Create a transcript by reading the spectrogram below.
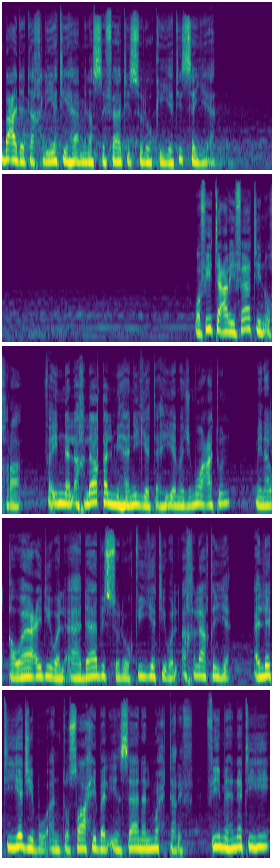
بعد تخليتها من الصفات السلوكية السيئة. وفي تعريفات أخرى فإن الأخلاق المهنية هي مجموعة من القواعد والآداب السلوكية والأخلاقية التي يجب أن تصاحب الإنسان المحترف في مهنته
